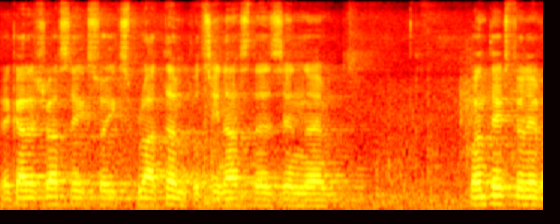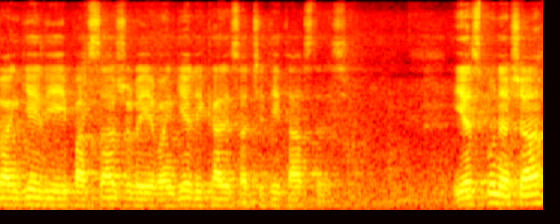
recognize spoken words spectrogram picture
pe care aș vrea să o exploatăm puțin astăzi în uh, contextul Evangheliei, pasajului Evangheliei care s-a citit astăzi. El spune așa,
